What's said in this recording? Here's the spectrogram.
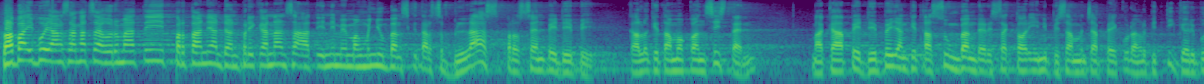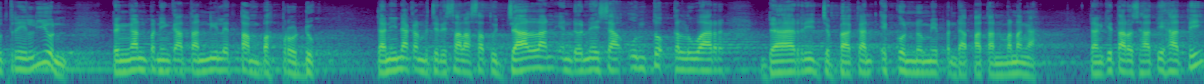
Bapak Ibu yang sangat saya hormati, pertanian dan perikanan saat ini memang menyumbang sekitar 11 persen PDB. Kalau kita mau konsisten, maka PDB yang kita sumbang dari sektor ini bisa mencapai kurang lebih 3.000 triliun dengan peningkatan nilai tambah produk dan ini akan menjadi salah satu jalan Indonesia untuk keluar dari jebakan ekonomi pendapatan menengah. Dan kita harus hati-hati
